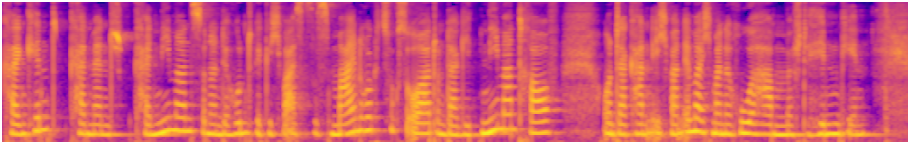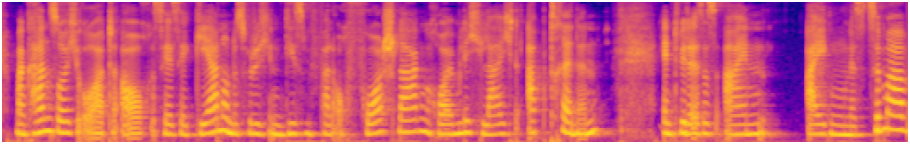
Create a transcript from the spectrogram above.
Kein Kind, kein Mensch, kein Niemand, sondern der Hund wirklich weiß, es ist mein Rückzugsort und da geht niemand drauf und da kann ich, wann immer ich meine Ruhe haben möchte, hingehen. Man kann solche Orte auch sehr, sehr gerne und das würde ich in diesem Fall auch vorschlagen, räumlich leicht abtrennen. Entweder ist es ein eigenes Zimmer,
